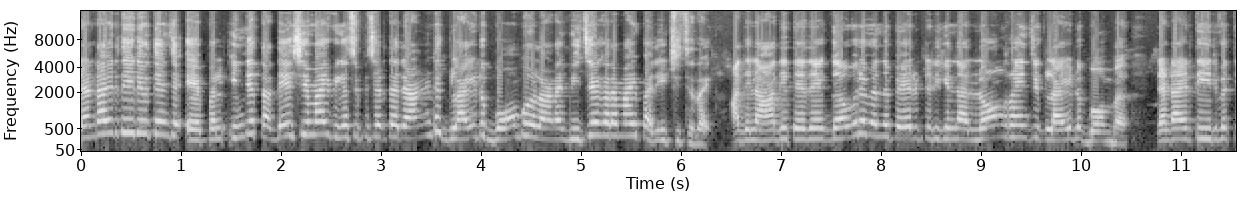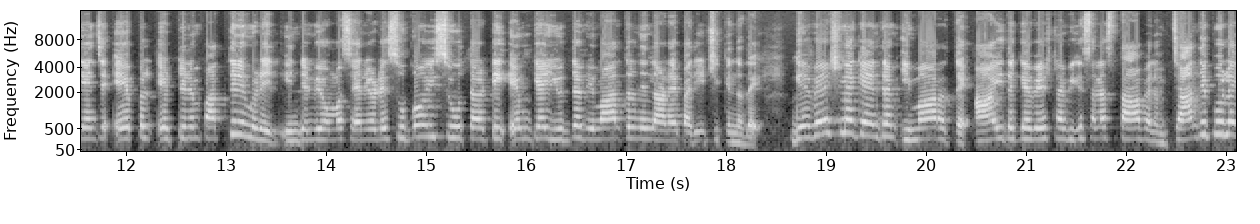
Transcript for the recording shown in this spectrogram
രണ്ടായിരത്തി ഇരുപത്തി അഞ്ച് ഏപ്രിൽ ഇന്ത്യ തദ്ദേശീയമായി വികസിപ്പിച്ചെടുത്ത രണ്ട് ഗ്ലൈഡ് ബോംബുകളാണ് വിജയകരമായി പരീക്ഷിച്ചത്. അതിൽ ആദ്യത്തേത് ഗൗരവ് എന്ന് പേരിട്ടിരിക്കുന്ന ലോങ് റേഞ്ച് ഗ്ലൈഡ് ബോംബ്. രണ്ടായിരത്തി ഇരുപത്തി അഞ്ച് ഏപ്രിൽ എട്ടിനും പത്തിനും ഇടയിൽ ഇന്ത്യൻ വ്യോമസേനയുടെ സുഗോയ് സു തേർട്ടി എം കെ യുദ്ധ വിമാനത്തിൽ നിന്നാണ് പരീക്ഷിക്കുന്നത്. ഗവേഷണ കേന്ദ്രം ഇമാറത്തെ ആയുധ ഗവേഷണ വികസന സ്ഥാപനം ചാന്ദിപ്പൂരിലെ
